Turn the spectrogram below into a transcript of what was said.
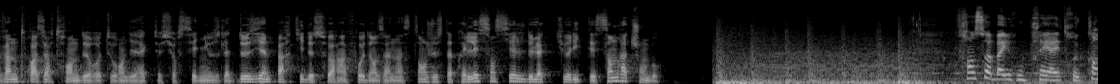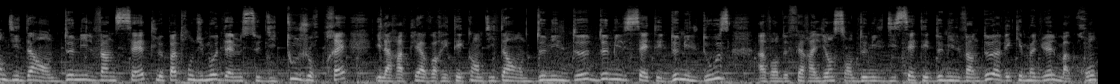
23h30 de retour en direct sur CNews, la deuxième partie de Soir Info dans un instant, juste après l'essentiel de l'actualité. Sandra Chambaud. François Bayrou prêt à être candidat en 2027. Le patron du Modem se dit toujours prêt. Il a rappelé avoir été candidat en 2002, 2007 et 2012 avant de faire alliance en 2017 et 2022 avec Emmanuel Macron.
